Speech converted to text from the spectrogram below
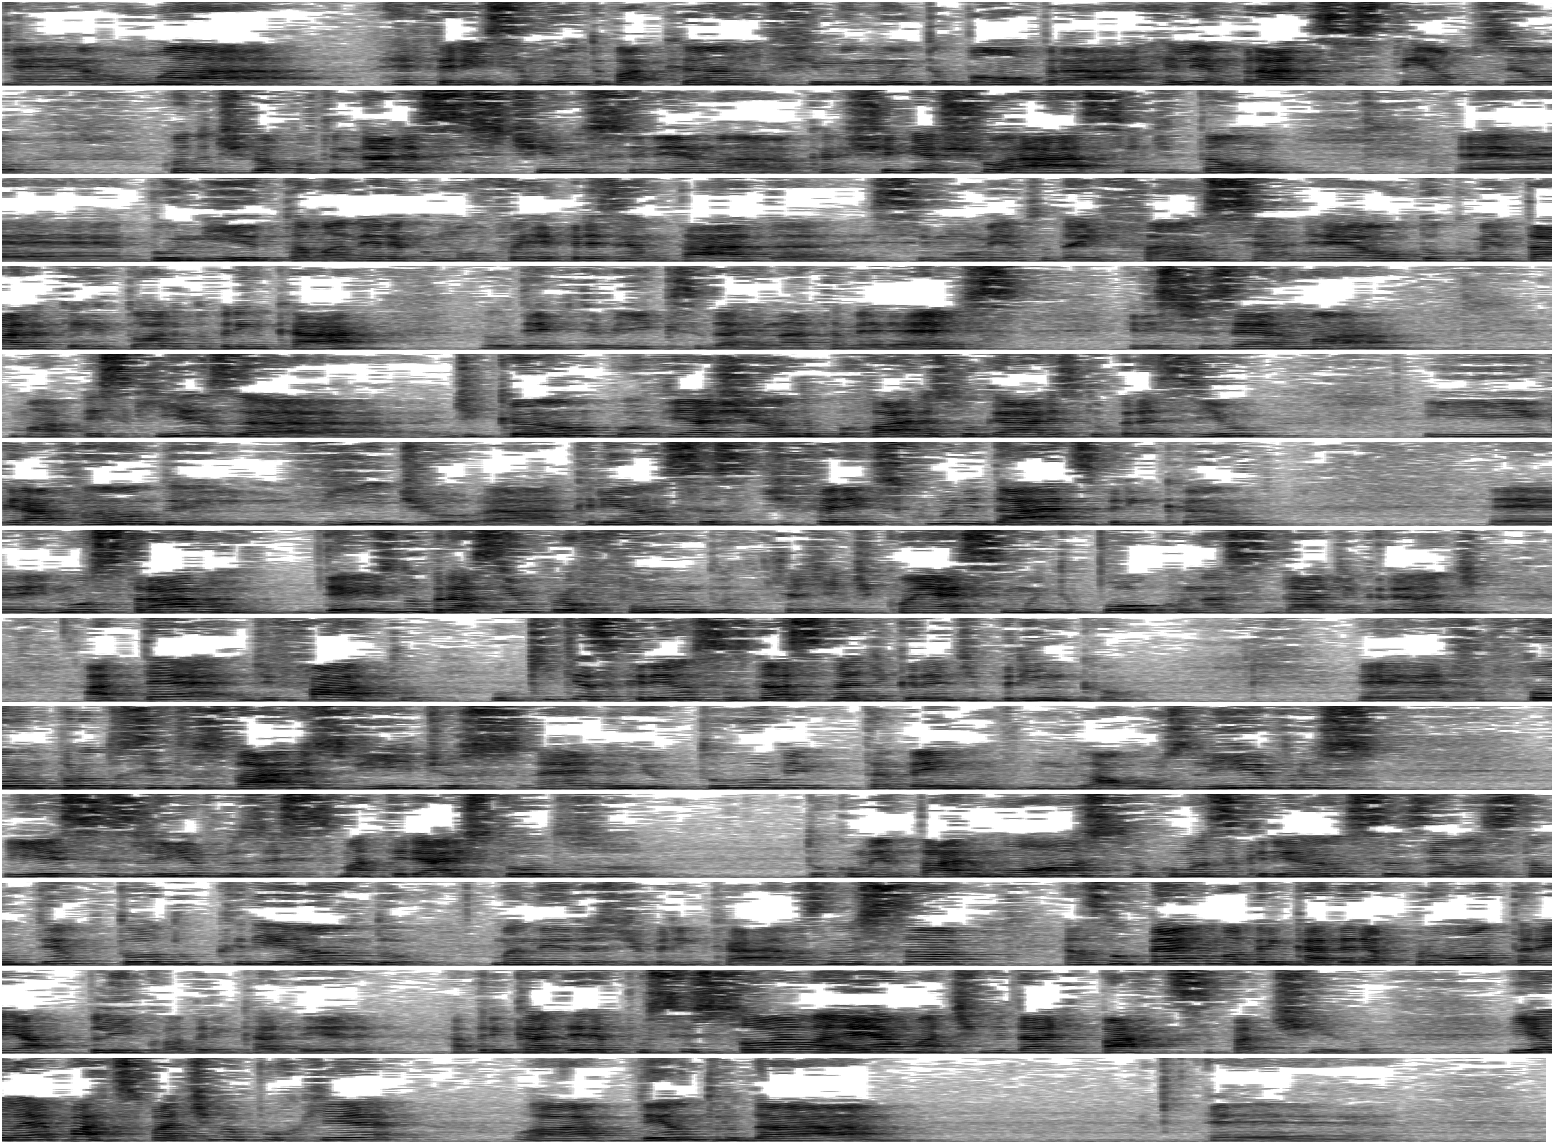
É uma referência muito bacana, um filme muito bom para relembrar desses tempos. Eu, quando tive a oportunidade de assistir no cinema, cheguei a chorar assim de tão é, bonita a maneira como foi representada esse momento da infância é o documentário Território do Brincar, do David Ricks e da Renata Meirelles. Eles fizeram uma, uma pesquisa de campo, viajando por vários lugares do Brasil e gravando em, em vídeo uh, crianças de diferentes comunidades brincando. É, e mostraram desde o Brasil profundo, que a gente conhece muito pouco na cidade grande, até, de fato, o que, que as crianças da cidade grande brincam. É, foram produzidos vários vídeos é, no YouTube, também um, alguns livros, e esses livros, esses materiais todos, o documentário mostram como as crianças elas estão o tempo todo criando maneiras de brincar. Elas não só, elas não pegam uma brincadeira pronta e aplicam a brincadeira. A brincadeira por si só ela é uma atividade participativa. E ela é participativa porque ah, dentro da é,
